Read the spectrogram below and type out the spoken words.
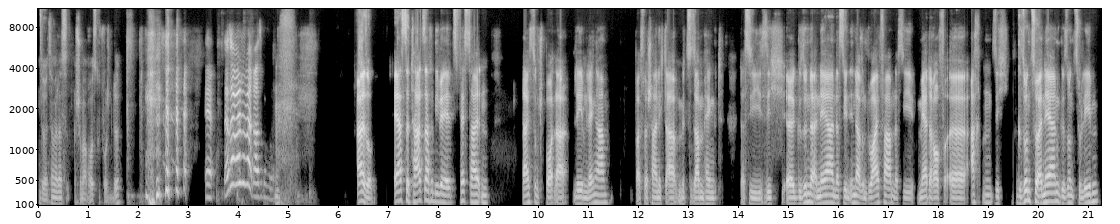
So, jetzt haben wir das schon mal rausgefunden. Ne? ja, das haben wir schon mal rausgefunden. Also, erste Tatsache, die wir jetzt festhalten, Leistungssportler leben länger, was wahrscheinlich damit zusammenhängt, dass sie sich äh, gesünder ernähren, dass sie einen inneren Drive haben, dass sie mehr darauf äh, achten, sich gesund zu ernähren, gesund zu leben.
